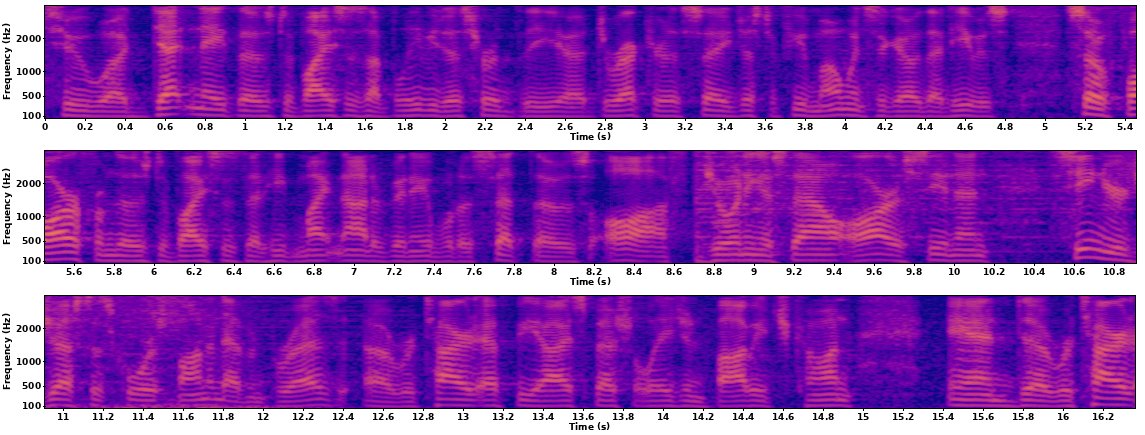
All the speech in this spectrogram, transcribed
to uh, detonate those devices. I believe you just heard the uh, director say just a few moments ago that he was so far from those devices that he might not have been able to set those off. Joining us now are CNN senior justice correspondent Evan Perez, uh, retired FBI special agent Bobby Chacon, and uh, retired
